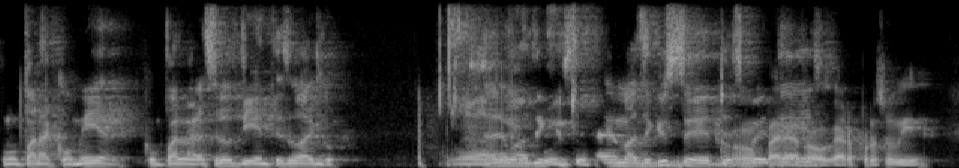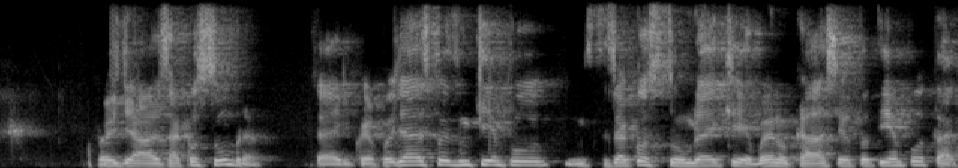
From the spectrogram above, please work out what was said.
como para comer, como para lavarse los dientes o algo. Ah, además, de que, además de que usted después para de eso, rogar por su vida. pues ya se acostumbra. O sea, el cuerpo ya después de un tiempo, usted se acostumbra de que, bueno, cada cierto tiempo tal,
